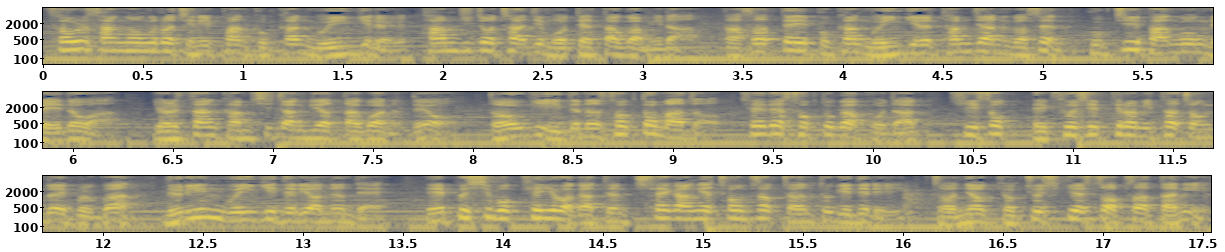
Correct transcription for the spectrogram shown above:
서울 상공으로 진입한 북한 무인기를 탐지조차 하지 못했다고 합니다. 다섯 대의 북한 무인기를 탐지하는 것은 국지 방공 레이더와 열상 감시 장비였다고 하는데요. 더욱이 이들은 속도마저 최대 속도가 고작 시속 150km 정도에 불과한 느린 무인기들이었는데 F-15K와 같은 최강의 초음속 전투기들이 전혀 격추시킬 수 없었다니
